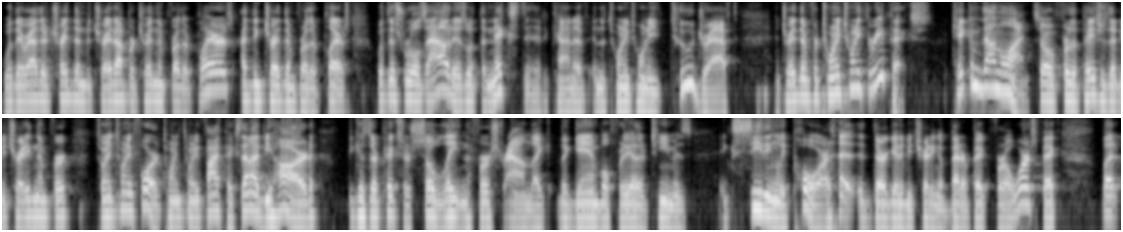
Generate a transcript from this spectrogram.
would they rather trade them to trade up or trade them for other players? I think trade them for other players. What this rules out is what the Knicks did kind of in the 2022 draft and trade them for 2023 picks. Kick them down the line. So for the Pacers, they'd be trading them for 2024, 2025 picks. That might be hard because their picks are so late in the first round. Like the gamble for the other team is exceedingly poor that they're going to be trading a better pick for a worse pick. But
